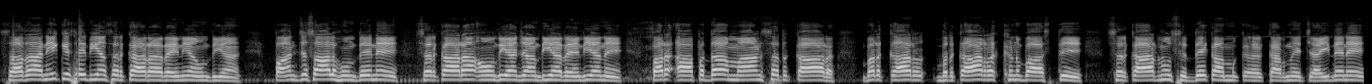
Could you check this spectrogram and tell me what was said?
ਸਦਾ ਨਹੀਂ ਕਿਸੇ ਦੀਆਂ ਸਰਕਾਰਾਂ ਰਹਿੰਦੀਆਂ ਹੁੰਦੀਆਂ। 5 ਸਾਲ ਹੁੰਦੇ ਨੇ, ਸਰਕਾਰਾਂ ਆਉਂਦੀਆਂ ਜਾਂਦੀਆਂ ਰਹਿੰਦੀਆਂ ਨੇ, ਪਰ ਆਪ ਦਾ ਮਾਨ ਸਤਕਾਰ ਬਰਕਰਾਰ ਬਰਕਰਾਰ ਰੱਖਣ ਵਾਸਤੇ ਸਰਕਾਰ ਨੂੰ ਸਿੱਧੇ ਕੰਮ ਕ- ਕਰਨੇ ਚਾਹੀਦੇ ਨੇ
